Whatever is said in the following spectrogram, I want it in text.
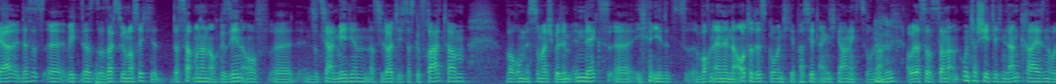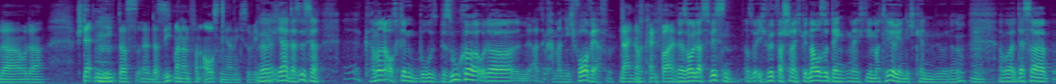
Ja, das ist, äh, das sagst du genau das Richtige. Das hat man dann auch gesehen auf äh, in sozialen Medien, dass die Leute sich das gefragt haben. Warum ist zum Beispiel im Index äh, jedes Wochenende eine Autodisco und hier passiert eigentlich gar nichts so, ne? Aber dass das dann an unterschiedlichen Landkreisen oder, oder Städten liegt, das, äh, das sieht man dann von außen ja nicht so wirklich. ja, das ist ja, kann man auch dem Be- Besucher oder, also kann man nicht vorwerfen. Nein, auf keinen Fall. Wer soll das wissen? Also ich würde wahrscheinlich genauso denken, wenn ich die Materie nicht kennen würde. Ne? Aber deshalb,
